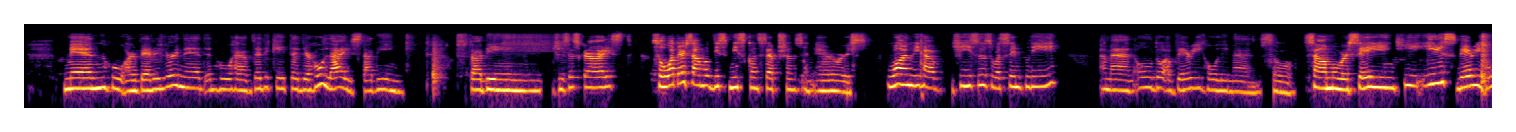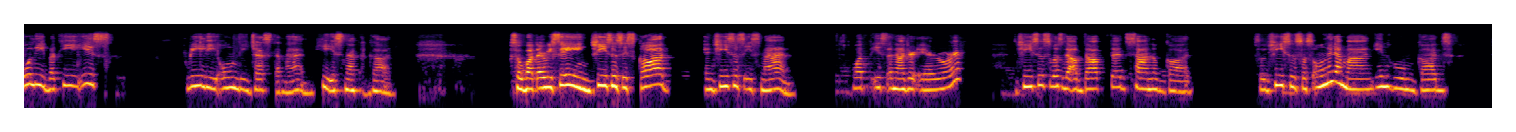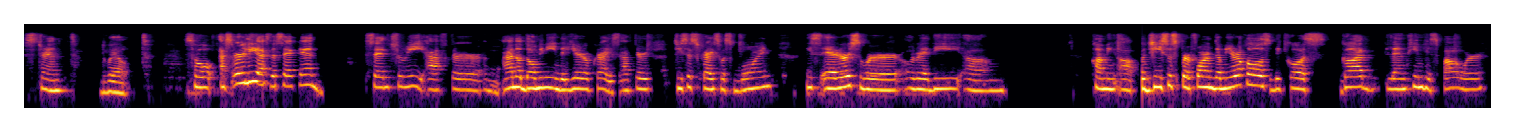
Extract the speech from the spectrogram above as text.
Men who are very learned and who have dedicated their whole lives studying, studying Jesus Christ, so what are some of these misconceptions and errors? One, we have Jesus was simply a man, although a very holy man. So some were saying he is very holy, but he is really only just a man. He is not a God. So what are we saying? Jesus is God and Jesus is man. What is another error? Jesus was the adopted Son of God. So Jesus was only a man in whom God's strength dwelt. So as early as the second century after um, Anno Domini in the year of Christ, after Jesus Christ was born, these errors were already um, coming up. Jesus performed the miracles because God lent him his power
